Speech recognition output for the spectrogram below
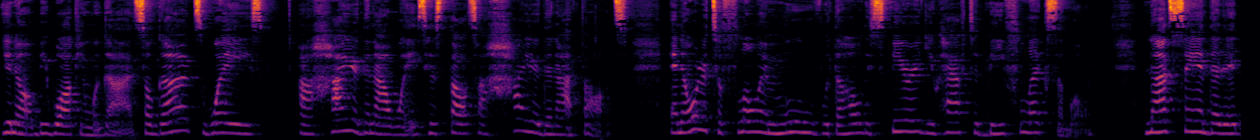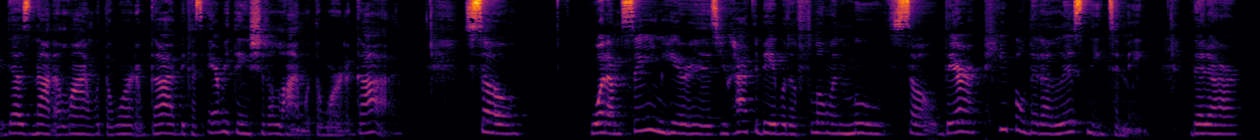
you know, be walking with God. So God's ways are higher than our ways. His thoughts are higher than our thoughts. In order to flow and move with the Holy Spirit, you have to be flexible. Not saying that it does not align with the Word of God, because everything should align with the Word of God. So, what I'm saying here is you have to be able to flow and move. So, there are people that are listening to me that are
